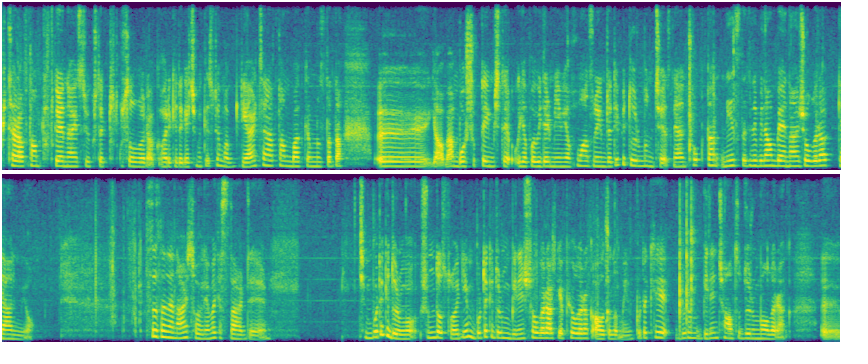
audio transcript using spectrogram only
bir taraftan tutku enerjisi yüksek tutkusal olarak harekete geçmek istiyor ama diğer taraftan baktığımızda da e, ya ben boşluktayım işte yapabilir miyim yapamaz mıyım dediği bir durumun içerisinde. Yani çoktan ne istediğini bilen bir enerji olarak gelmiyor. Size neler söylemek isterdi? Şimdi buradaki durumu, şunu da söyleyeyim. Buradaki durumu bilinçli olarak yapıyor olarak algılamayın. Buradaki durum bilinçaltı durumu olarak e,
